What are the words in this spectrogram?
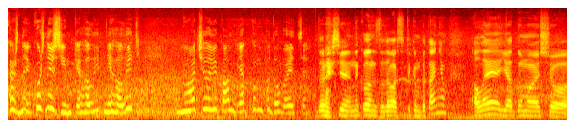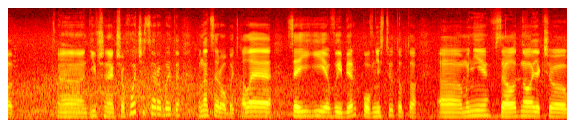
кожної, кожної жінки. Галить, не галить. Ну а чоловікам як кому подобається. До речі, ніколи не задавався таким питанням, але я думаю, що дівчина, якщо хоче це робити, вона це робить. Але це її вибір повністю. Тобто е, мені все одно, якщо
